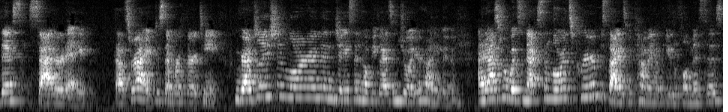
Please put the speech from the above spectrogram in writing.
this Saturday. That's right, December 13th. Congratulations, Lauren and Jason. Hope you guys enjoy your honeymoon. And as for what's next in Lauren's career, besides becoming a beautiful missus,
